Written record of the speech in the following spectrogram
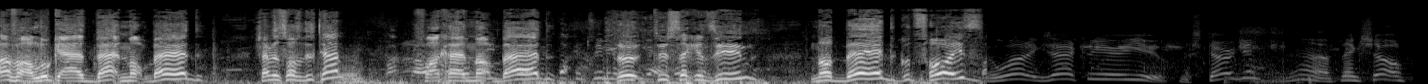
Brother, look at that, not bad. Show me the sauce this can. Fucker, not bad. Two, two seconds in, not bad. Good choice. What exactly are you? A sturgeon? Yeah, I think so.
